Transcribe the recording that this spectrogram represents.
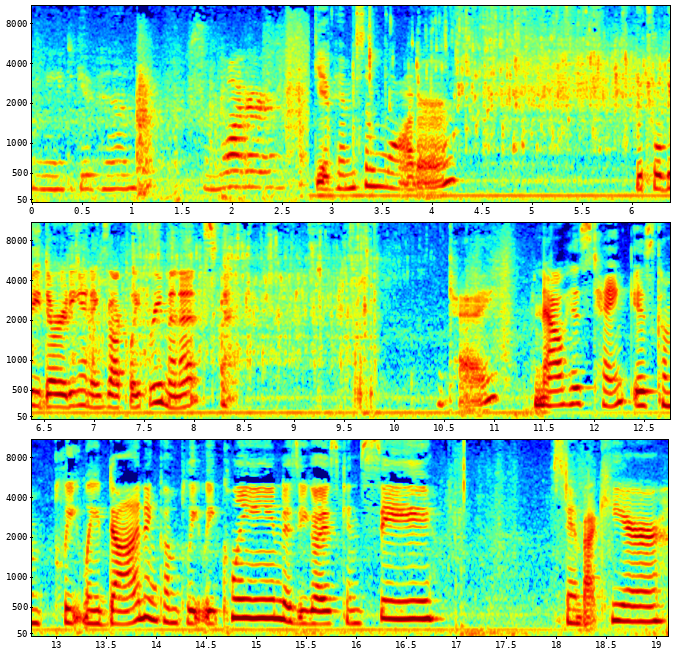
We need to give him some water. Give him some water, which will be dirty in exactly three minutes. okay. Now his tank is completely done and completely cleaned, as you guys can see. Stand back here.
